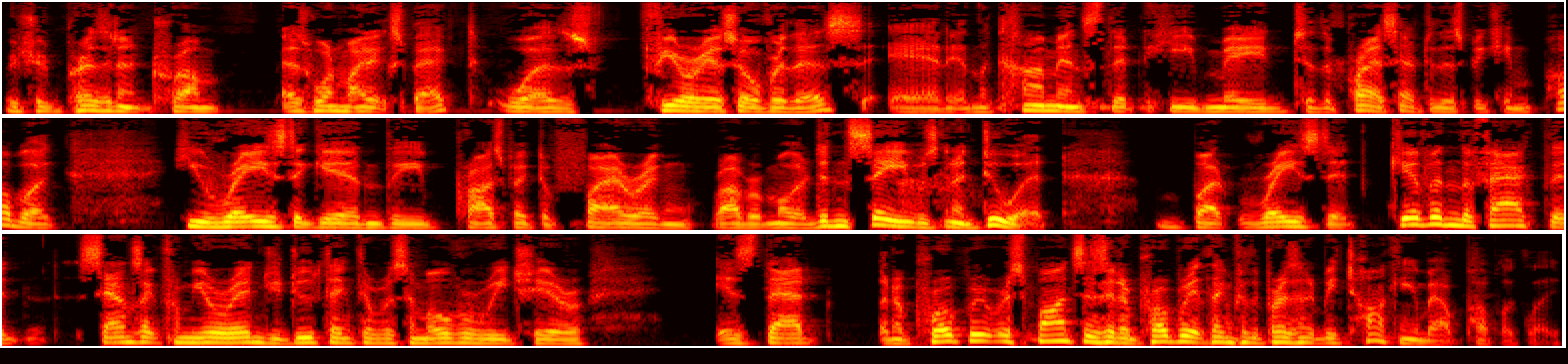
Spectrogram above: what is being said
Richard, President Trump, as one might expect, was furious over this. And in the comments that he made to the press after this became public, he raised again the prospect of firing Robert Mueller. Didn't say he was going to do it, but raised it. Given the fact that sounds like from your end you do think there was some overreach here, is that an appropriate response? Is it an appropriate thing for the president to be talking about publicly?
